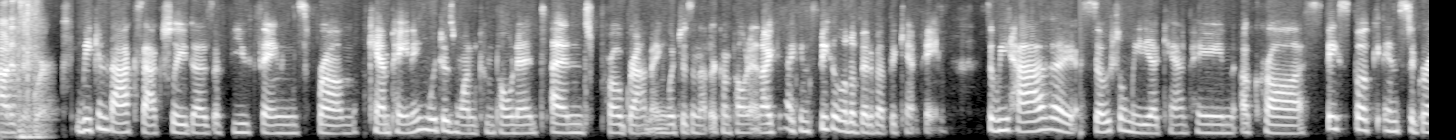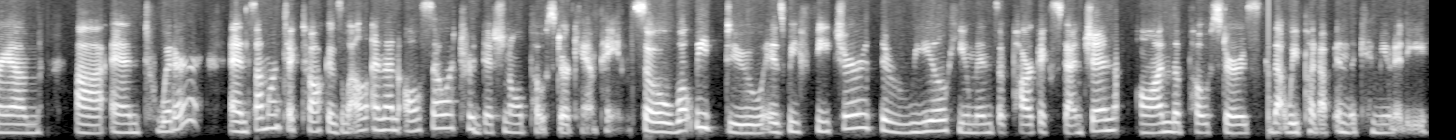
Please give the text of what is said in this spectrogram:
How does it work? We Can Vax actually does a few things from campaigning, which is one component, and programming, which is another component. I, I can speak a little bit about the campaign. So we have a social media campaign across Facebook, Instagram, uh, and Twitter and some on TikTok as well, and then also a traditional poster campaign. So, what we do is we feature the real humans of Park Extension on the posters that we put up in the community.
